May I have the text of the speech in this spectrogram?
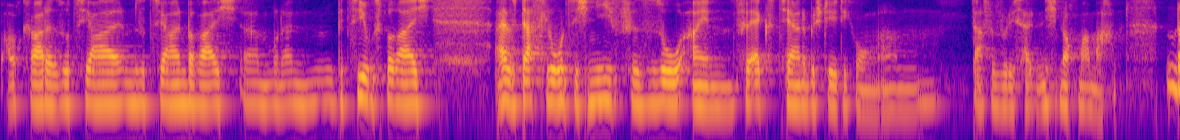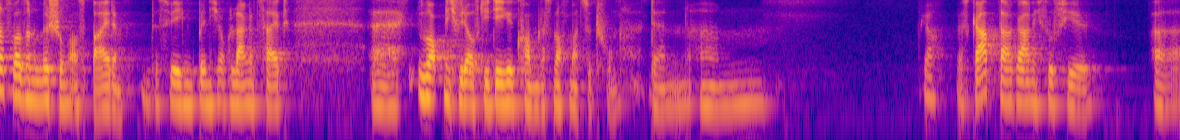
auch gerade sozial, im sozialen Bereich ähm, oder im Beziehungsbereich. Also das lohnt sich nie für so ein, für externe Bestätigung. Ähm, dafür würde ich es halt nicht nochmal machen. Und das war so eine Mischung aus beidem. Deswegen bin ich auch lange Zeit äh, überhaupt nicht wieder auf die Idee gekommen, das nochmal zu tun. Denn ähm, ja, es gab da gar nicht so viel äh,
